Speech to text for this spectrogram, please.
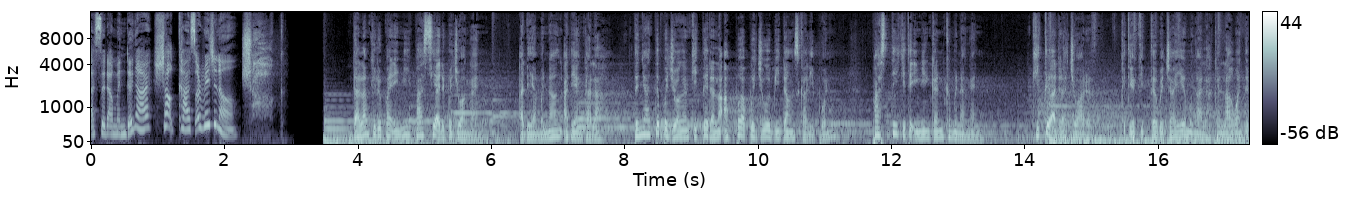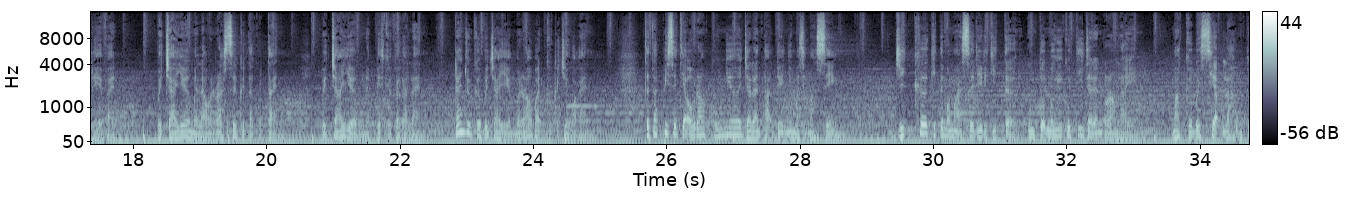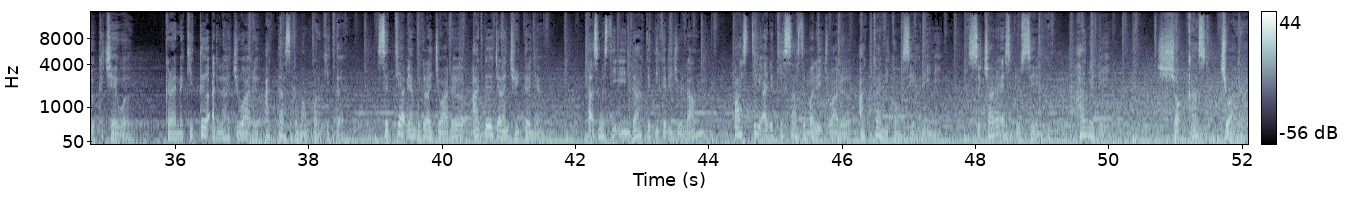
Anda sedang mendengar Shockcast Original. Shock. Dalam kehidupan ini pasti ada perjuangan. Ada yang menang, ada yang kalah. Ternyata perjuangan kita dalam apa-apa jua bidang sekalipun, pasti kita inginkan kemenangan. Kita adalah juara ketika kita berjaya mengalahkan lawan terhebat. Berjaya melawan rasa ketakutan. Berjaya menepis kegagalan. Dan juga berjaya merawat kekecewaan. Tetapi setiap orang punya jalan takdirnya masing-masing jika kita memaksa diri kita untuk mengikuti jalan orang lain, maka bersiaplah untuk kecewa kerana kita adalah juara atas kemampuan kita. Setiap yang bergelar juara ada jalan ceritanya. Tak semesti indah ketika dijulang, pasti ada kisah sebalik juara akan dikongsi hari ini. Secara eksklusif, hanya di Shortcast Juara.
